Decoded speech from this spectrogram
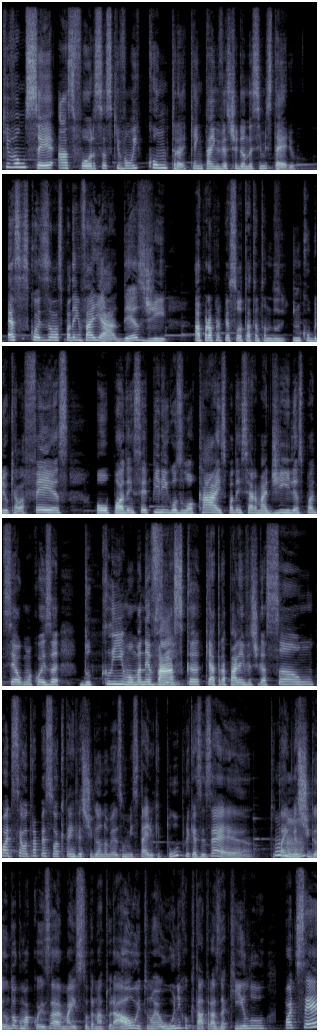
que vão ser as forças que vão ir contra quem tá investigando esse mistério. Essas coisas elas podem variar desde a própria pessoa tá tentando encobrir o que ela fez, ou podem ser perigos locais, podem ser armadilhas, pode ser alguma coisa do clima, uma nevasca Sim. que atrapalha a investigação. Pode ser outra pessoa que tá investigando o mesmo mistério que tu, porque às vezes é. Tu tá uhum. investigando alguma coisa mais sobrenatural e tu não é o único que tá atrás daquilo. Pode ser,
